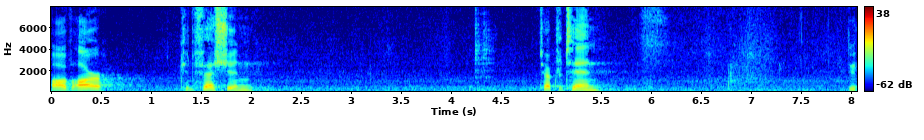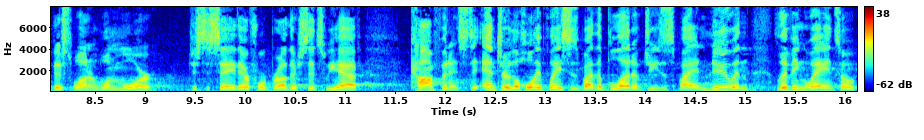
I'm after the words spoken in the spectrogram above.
of our confession chapter 10. Do this one and one more just to say, therefore, brother, since we have confidence to enter the holy places by the blood of Jesus by a new and living way. And so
